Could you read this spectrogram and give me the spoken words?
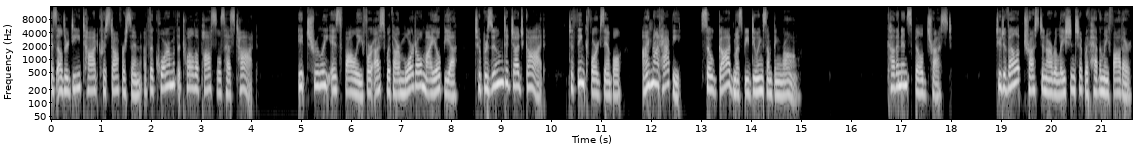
As Elder D. Todd Christofferson of the Quorum of the Twelve Apostles has taught, it truly is folly for us with our mortal myopia to presume to judge God, to think, for example, I'm not happy, so God must be doing something wrong. Covenants build trust. To develop trust in our relationship with Heavenly Father,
